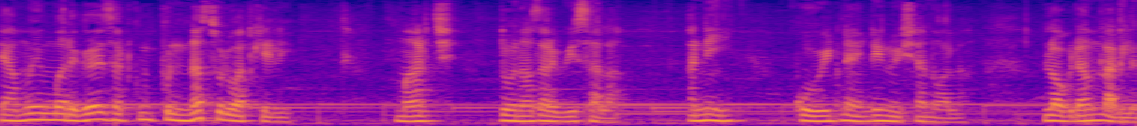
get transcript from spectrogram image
त्यामुळे मरगळ झटकून पुन्हा सुरुवात केली. मार्च दोन हजार वीस आला आणि कोविड नाईन्टीन विषाणू आला लॉकडाऊन लागलं.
